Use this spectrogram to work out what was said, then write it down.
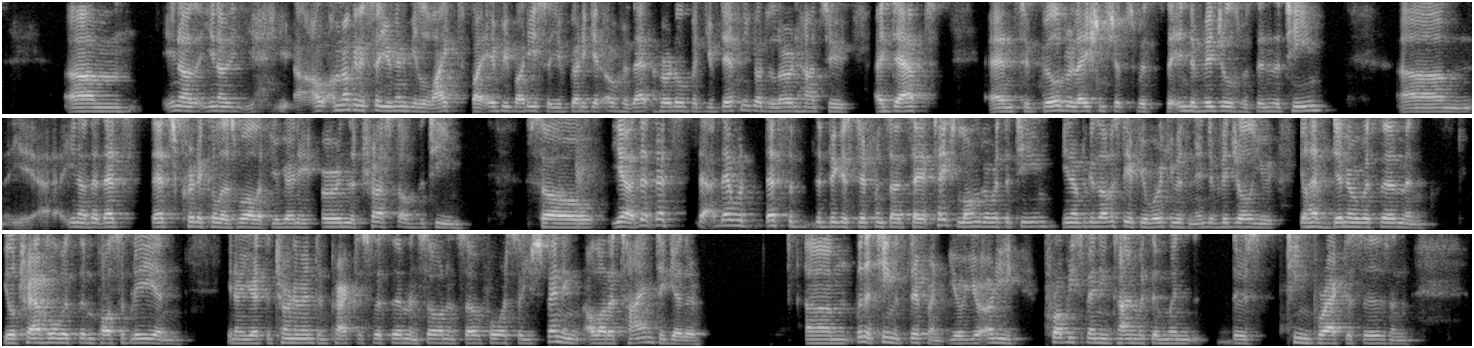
Um, you know, you know, I'm not going to say you're going to be liked by everybody, so you've got to get over that hurdle. But you've definitely got to learn how to adapt and to build relationships with the individuals within the team um, yeah, you know that that's that's critical as well if you're going to earn the trust of the team. So yeah, that that's that, that would that's the, the biggest difference I'd say. It takes longer with the team, you know, because obviously if you're working with an individual, you you'll have dinner with them and you'll travel with them possibly, and you know you're at the tournament and practice with them and so on and so forth. So you're spending a lot of time together. Um, with a team, it's different. You're you're only probably spending time with them when there's team practices and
